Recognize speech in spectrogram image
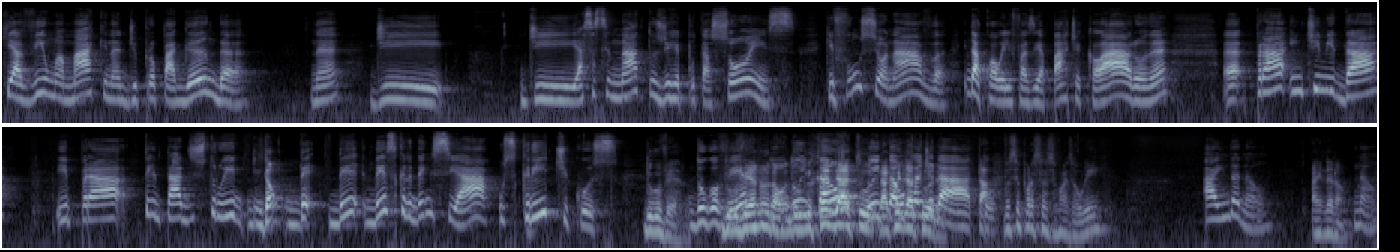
que havia uma máquina de propaganda, né, de, de assassinatos de reputações que funcionava, e da qual ele fazia parte, é claro, né, é, para intimidar e para tentar destruir, então, de, de, descredenciar os críticos do governo. Do governo? Do governo não, do, do, então, candidato, do então candidato. Tá. Você processa mais alguém? Ainda não. Ainda não? Não,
